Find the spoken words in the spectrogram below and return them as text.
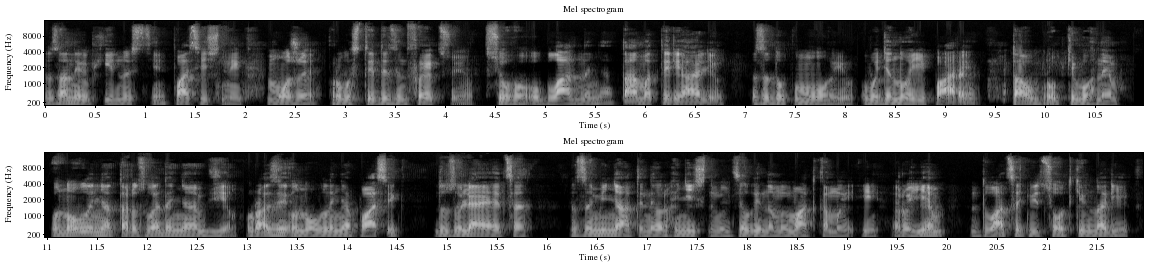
За необхідності пасічник може провести дезінфекцію всього обладнання та матеріалів за допомогою водяної пари та обробки вогнем. Оновлення та розведення бджіл. У разі оновлення пасік дозволяється заміняти неорганічними бджолинами матками і роєм 20% на рік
